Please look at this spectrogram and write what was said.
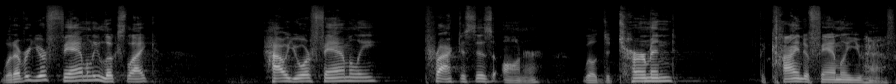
whatever your family looks like, how your family practices honor will determine the kind of family you have.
